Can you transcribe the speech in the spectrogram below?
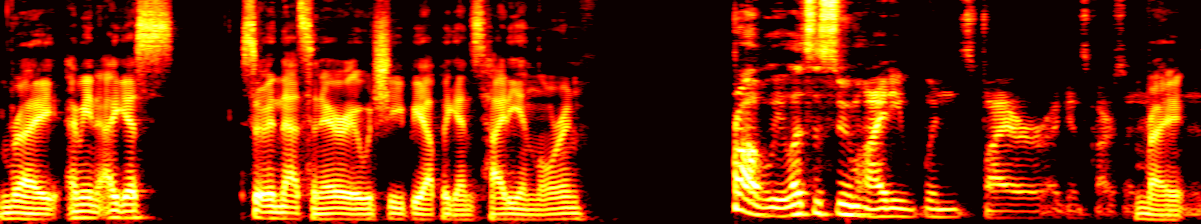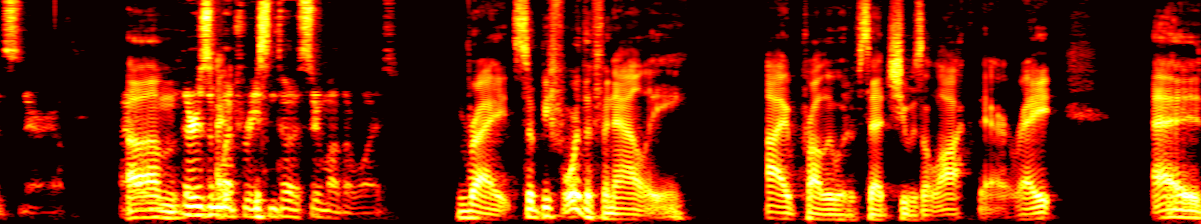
Right. I mean, I guess so. In that scenario, would she be up against Heidi and Lauren? Probably. Let's assume Heidi wins fire against Carson Right. in this scenario. Um, there isn't I- much reason to assume otherwise. Right. So before the finale, I probably would have said she was a lock there, right? Uh,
